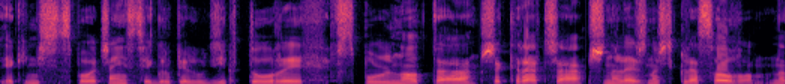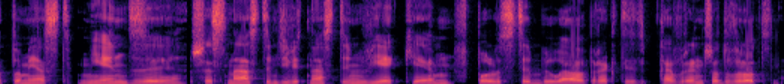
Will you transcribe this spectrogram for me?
jakimś społeczeństwie, grupie ludzi, których wspólnota przekracza przynależność klasową. Natomiast między XVI-XIX wiekiem w Polsce była praktyka wręcz odwrotna,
